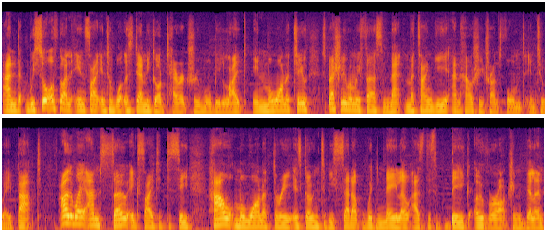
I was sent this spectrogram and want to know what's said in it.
And we sort of got an insight into what this demigod territory will be like in Moana 2, especially when we first met Matangi and how she transformed into a bat. Either way, I'm so excited to see how Moana 3 is going to be set up with Nalo as this big overarching villain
